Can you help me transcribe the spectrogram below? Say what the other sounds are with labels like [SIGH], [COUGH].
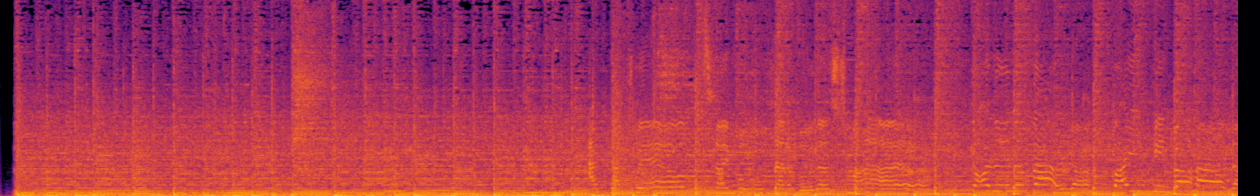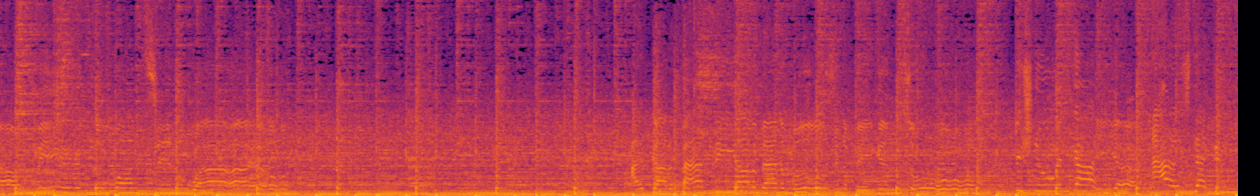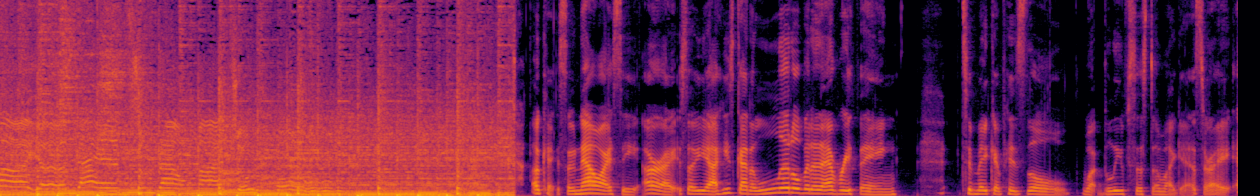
Okay, so now I see. All right, so yeah, he's got a little bit of everything to make up his little what belief system, I guess, right?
